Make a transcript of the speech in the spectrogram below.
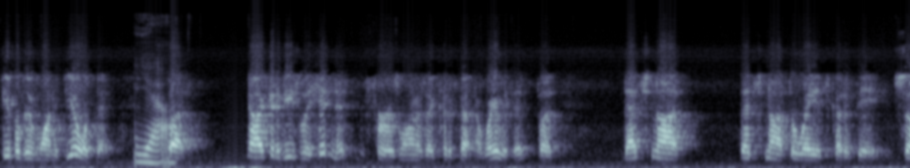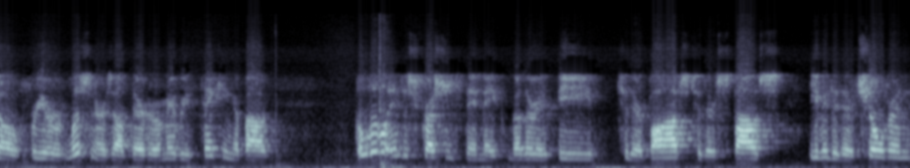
people didn't want to deal with it. Yeah. But now I could have easily hidden it for as long as I could have gotten away with it, but that's not that's not the way it's got to be. So for your listeners out there who are maybe thinking about the little indiscretions they make, whether it be to their boss, to their spouse, even to their children,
